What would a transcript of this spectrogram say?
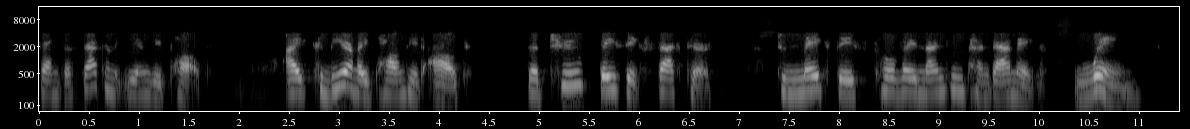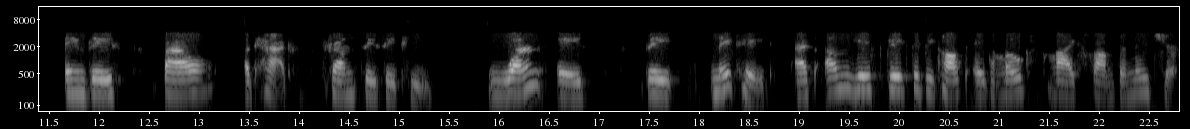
from the second Yan report, I clearly pointed out the two basic factors to make this COVID-19 pandemic win in this bio attacks from CCP. One is they make it as unrestricted because it looks like from the nature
